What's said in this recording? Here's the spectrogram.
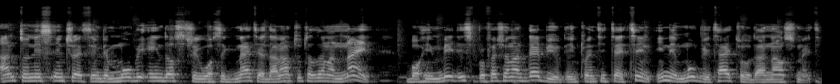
Anthony's interest in the movie industry was ignited around 2009, but he made his professional debut in 2013 in a movie titled Announcement.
